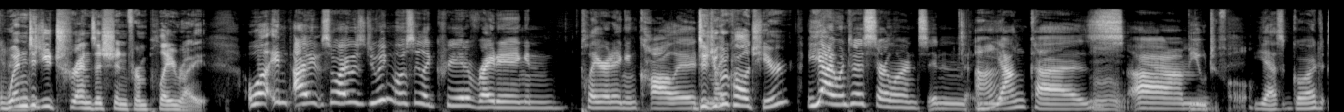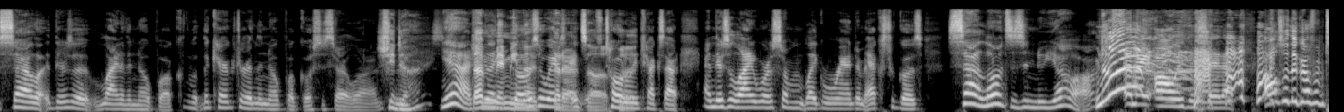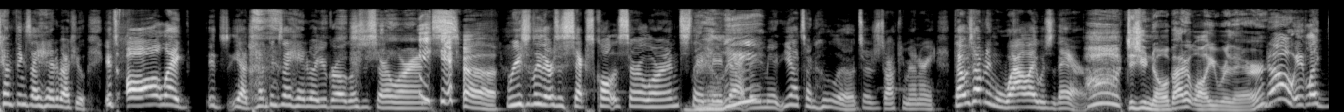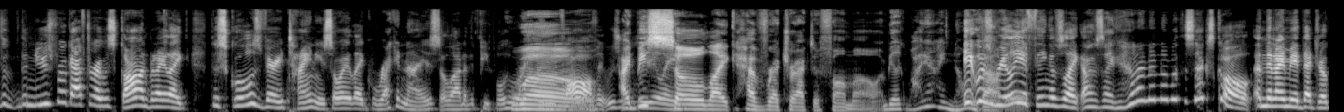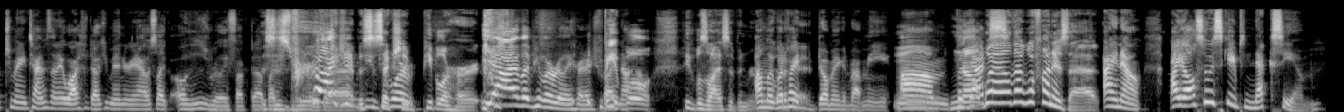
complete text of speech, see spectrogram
When did you transition from playwright? Well, in I so I was doing mostly like creative writing and playwriting in college. Did you go to college here? Yeah, I went to Sarah Lawrence in Ah. Yonkers. Um, Beautiful. Yes, good. Sarah. There's a line in the Notebook. The character in the Notebook goes to Sarah Lawrence. She does. Yeah, That she like goes that- away. that it- up, totally but- checks out. And there's a line where some like random extra goes, "Sarah Lawrence is in New York," and I always say that. also, the girl from Ten Things I Hate About You. It's all like it's yeah. Ten Things I Hate About You. Girl goes to Sarah Lawrence. yeah. Recently, there was a sex cult at Sarah Lawrence. They made that. Really? They made yeah. It's on Hulu. It's a documentary that was happening while I was there. Oh, did you know about it while you were there? No, it like the, the news broke after I was gone, but I like the school is very tiny, so I like recognized a lot of the people who were involved. It was I'd be really- so like have retroactive FOMO. I'd be like, why didn't I know? It was about really a it? thing of like I was like, I don't know about the sex cult? And then I made that joke too many times. And I watched the documentary and I was like, oh, this is really fucked up. This I is really I bad. This be- is actually are- people are hurt. yeah, I let people are really hurt. I should probably not- people people's lives have been ruined. I'm like, what if I it. don't make it about me? Mm. Um, but no, that's, well, that what fun is that? I know. I also escaped Nexium.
